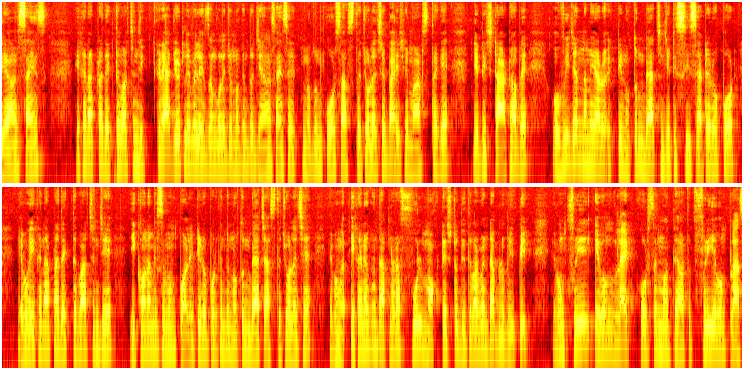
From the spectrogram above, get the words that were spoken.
general science এখানে আপনারা দেখতে পাচ্ছেন যে গ্র্যাজুয়েট লেভেল এক্সামগুলির জন্য কিন্তু জেনারেল সায়েন্সের একটি নতুন কোর্স আসতে চলেছে বাইশে মার্চ থেকে, যেটি স্টার্ট হবে। অভিযান নামে আরও একটি নতুন ব্যাচ যেটি সি স্যাটের ওপর। এবং এখানে আপনারা দেখতে পাচ্ছেন যে ইকোনমিক্স এবং পলিটির ওপর কিন্তু নতুন ব্যাচ আসতে চলেছে। এবং এখানেও কিন্তু আপনারা ফুল মক টেস্টও দিতে পারবেন ডাব্লিউবিপির এবং ফ্রি এবং লাইভ কোর্সের মধ্যে, অর্থাৎ ফ্রি এবং প্লাস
